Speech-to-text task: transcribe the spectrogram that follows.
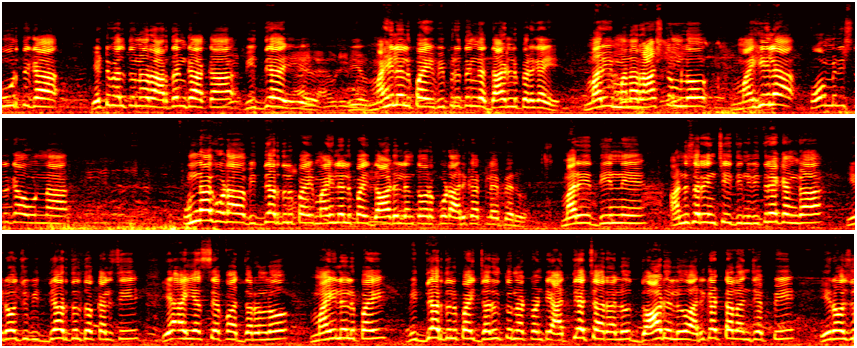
పూర్తిగా ఎటు వెళ్తున్నారో అర్థం కాక విద్య మహిళలపై విపరీతంగా దాడులు పెరిగాయి. మరి మన రాష్ట్రంలో మహిళ హోమ్ మినిస్టర్గా ఉన్న ఉన్నా కూడా విద్యార్థులపై మహిళలపై దాడులు ఎంతవరకు కూడా అరికట్టలేపారు. మరి దీన్ని అనుసరించి దీని వ్యతిరేకంగా ఈరోజు విద్యార్థులతో కలిసి ఏఐఎస్ఎఫ్ ఆధ్వర్యంలో మహిళలపై విద్యార్థులపై జరుగుతున్నటువంటి అత్యాచారాలు దాడులు అరికట్టాలని చెప్పి ఈరోజు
